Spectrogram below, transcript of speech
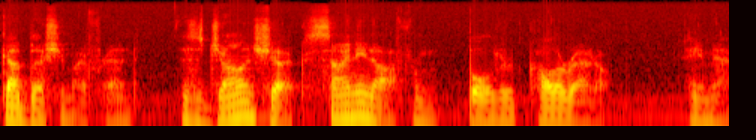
God bless you, my friend. This is John Shuck signing off from Boulder, Colorado. Amen.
